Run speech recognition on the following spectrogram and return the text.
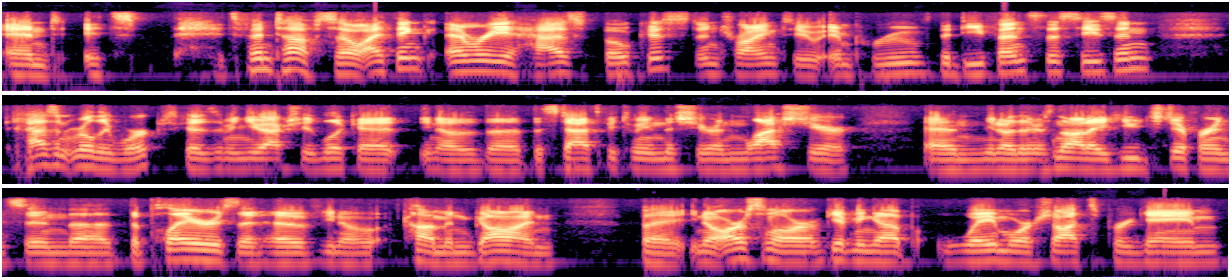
And it's it's been tough. So I think Emery has focused in trying to improve the defense this season. It hasn't really worked because I mean you actually look at you know the the stats between this year and last year, and you know there's not a huge difference in the the players that have you know come and gone. But you know Arsenal are giving up way more shots per game.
